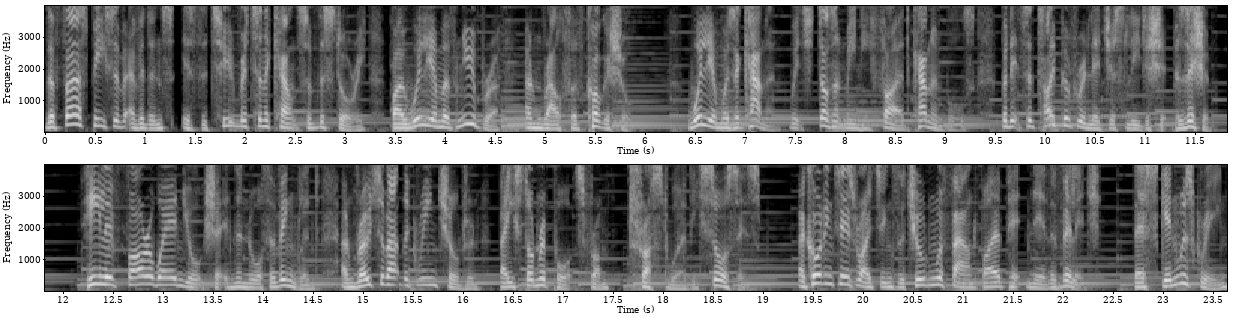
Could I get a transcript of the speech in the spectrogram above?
The first piece of evidence is the two written accounts of the story by William of Newburgh and Ralph of Coggeshall. William was a canon, which doesn't mean he fired cannonballs, but it's a type of religious leadership position. He lived far away in Yorkshire in the north of England and wrote about the Green Children based on reports from trustworthy sources. According to his writings, the children were found by a pit near the village. Their skin was green,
